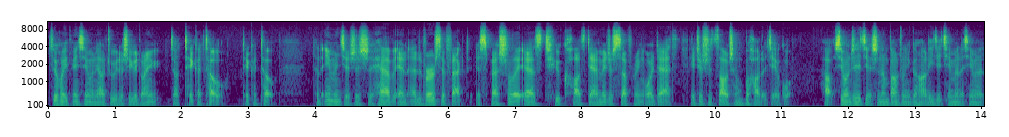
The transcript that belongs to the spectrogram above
最后一篇新闻要注意的是一个短语叫 take a toll，take a toll。它的英文解释是 have an adverse effect, especially as to cause damage, suffering or death，也就是造成不好的结果。 好，希望这些解释能帮助你更好理解前面的新闻。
